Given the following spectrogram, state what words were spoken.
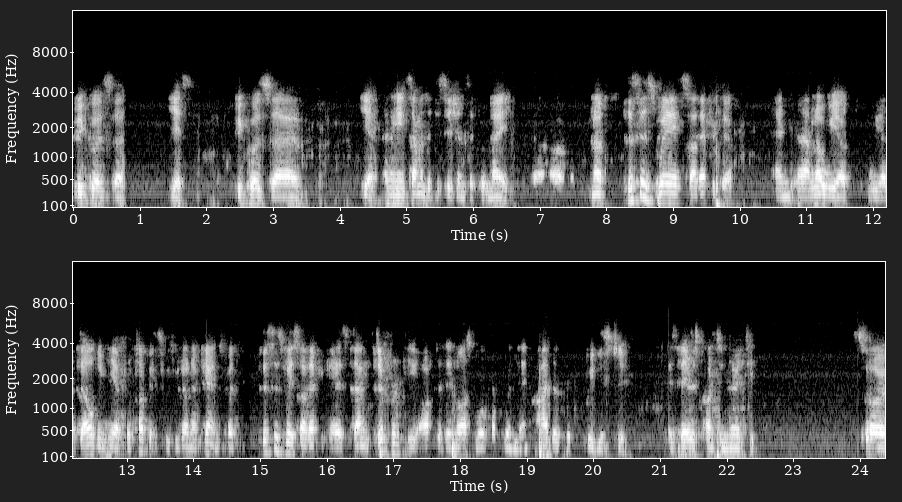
Because uh, yes, because uh, yeah, I mean some of the decisions that were made. Uh, no, this is where South Africa, and I know we are we are delving here for topics because we don't have games, but this is where South Africa has done differently after their last World Cup win than either of the previous two, is there is continuity. So,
